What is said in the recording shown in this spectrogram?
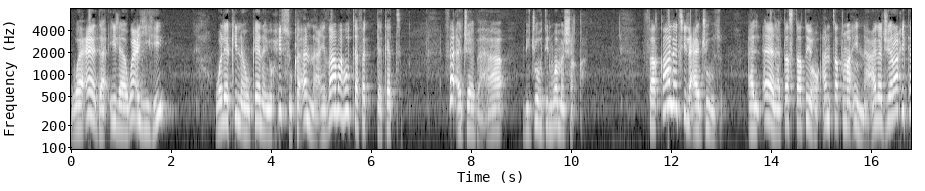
وعاد إلى وعيه ولكنه كان يحس كأن عظامه تفككت فأجابها بجهد ومشقة. فقالت العجوز الآن تستطيع أن تطمئن على جراحك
